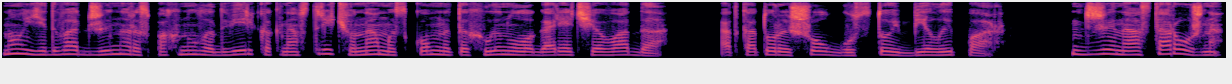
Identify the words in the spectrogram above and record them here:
Но едва Джина распахнула дверь, как навстречу нам из комнаты хлынула горячая вода, от которой шел густой белый пар. «Джина, осторожно!»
